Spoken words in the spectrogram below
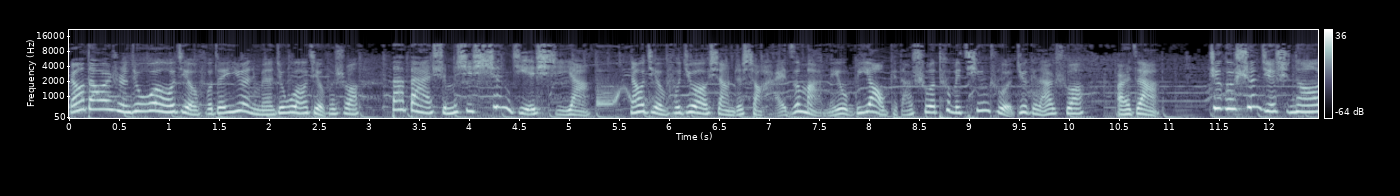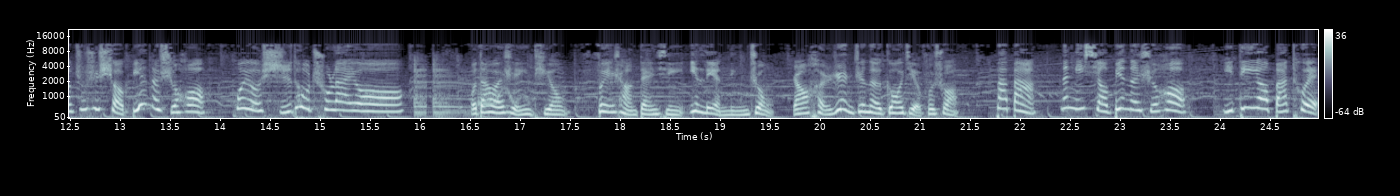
然后大外甥就问我姐夫，在医院里面就问我姐夫说：“爸爸，什么是肾结石呀？”然后姐夫就想着小孩子嘛，没有必要给他说特别清楚，就给他说：“儿子啊。”这个肾结石呢，就是小便的时候会有石头出来哟。我大外甥一听，非常担心，一脸凝重，然后很认真的跟我姐夫说：“爸爸，那你小便的时候一定要把腿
